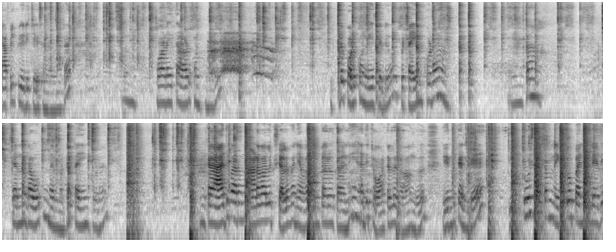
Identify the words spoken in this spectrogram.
యాపిల్ ప్యూరీ చేశాను అనమాట వాడైతే ఆడుకుంటున్నాడు. ఇప్పుడే పడుకొని లేచాడు. ఇప్పుడు టైం కూడా అంతా టెన్నర అవుతుందనమాట టైం కూడా. ఇంకా ఆదివారం ఆడవాళ్ళకి సెలవు అని ఎవరు కానీ అది టోటల్ రాంగ్. ఎందుకంటే ఎక్కువ శాతం ఎక్కువ పని ఉండేది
